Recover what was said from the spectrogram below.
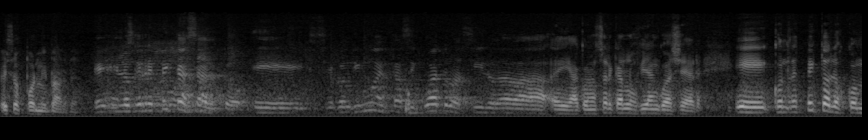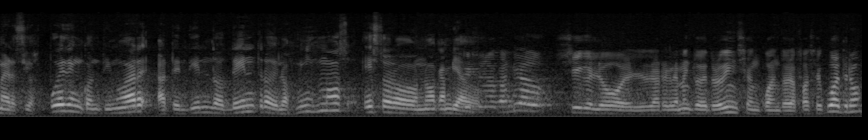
Eso es por mi parte. Eh, En lo que respecta a Salto, eh, se continúa en fase 4, así lo daba eh, a conocer Carlos Bianco ayer. Eh, con respecto a los comercios, ¿pueden continuar atendiendo dentro de los mismos? Eso no ha cambiado. Eso no ha cambiado, sigue lo- el reglamento de provincia en cuanto a la fase 4,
